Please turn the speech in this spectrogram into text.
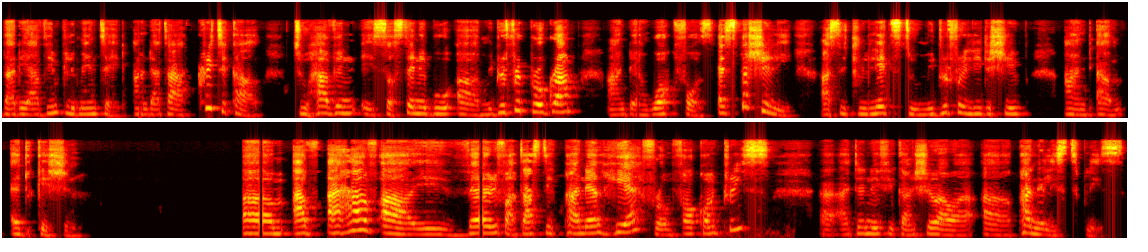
that they have implemented and that are critical to having a sustainable uh, midwifery program and workforce, especially as it relates to midwifery leadership and um, education. Um, I've, I have uh, a very fantastic panel here from four countries. Uh, I don't know if you can show our uh, panelists, please.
